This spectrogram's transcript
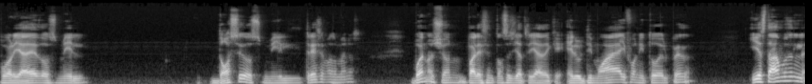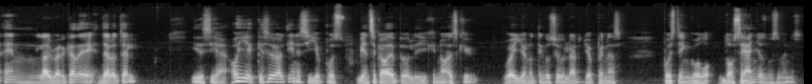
por allá de 2012, 2013 más o menos. Bueno, Sean parece entonces ya traía de que el último iPhone y todo el pedo. Y estábamos en, la alberca del hotel. Y decía, oye, ¿qué celular tienes? Y yo, pues, bien secado de pedo, le dije, no, es que, güey, yo no tengo celular. Yo apenas, pues, tengo 12 años más o menos.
